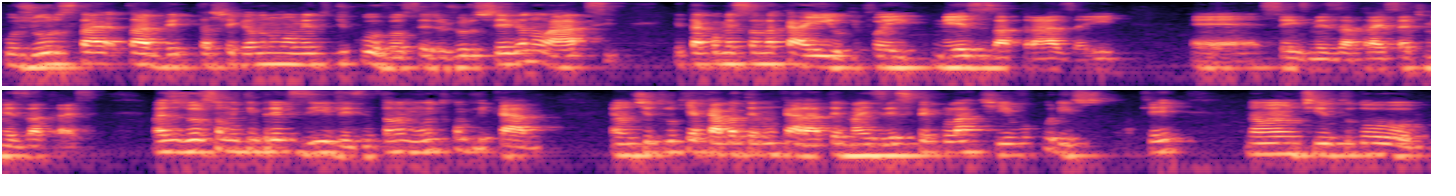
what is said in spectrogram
o juros está tá, tá chegando no momento de curva, ou seja, o juros chega no ápice e está começando a cair, o que foi meses atrás, aí, é, seis meses atrás, sete meses atrás. Mas os juros são muito imprevisíveis, então é muito complicado. É um título que acaba tendo um caráter mais especulativo por isso, ok? Não é um título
